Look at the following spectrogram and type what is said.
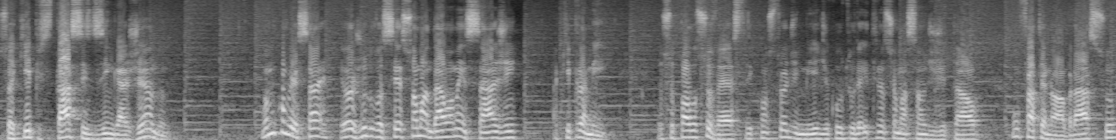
Sua equipe está se desengajando? Vamos conversar. Eu ajudo você, só mandar uma mensagem aqui para mim. Eu sou Paulo Silvestre, consultor de mídia, cultura e transformação digital. Um fraternal abraço.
